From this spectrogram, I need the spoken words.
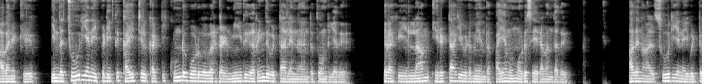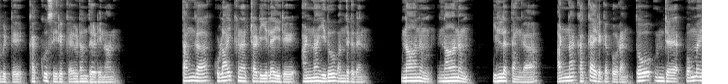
அவனுக்கு இந்த சூரியனை பிடித்து கயிற்றில் கட்டி குண்டு போடுபவர்கள் மீது எறிந்து விட்டால் என்ன என்று தோன்றியது. பிறகு எல்லாம் இருட்டாகிவிடுமே என்ற பயமும் ஒரு சேர வந்தது. அதனால் சூரியனை விட்டுவிட்டு கக்கூஸ் இருக்க இடம் தேடினான். தங்கா குழாய் கிணற்றடியில இரு அண்ணா இதோ வந்துடுவேன் நானும் நானும். இல்ல தங்கா அண்ணா கக்கா இருக்க போறேன். தோ உன்ற பொம்மை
